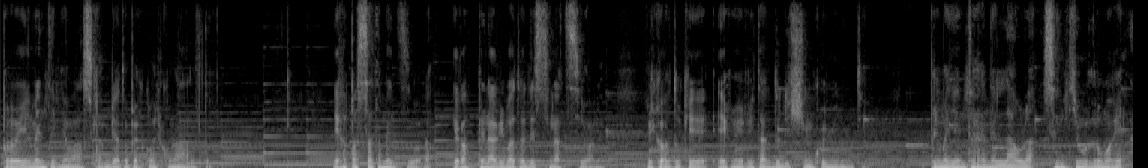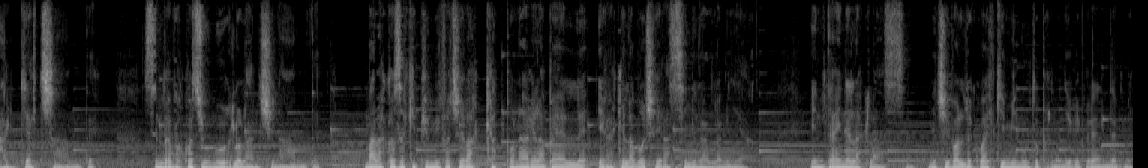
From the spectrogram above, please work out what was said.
probabilmente mi aveva scambiato per qualcun altro. Era passata mezz'ora, ero appena arrivato a destinazione. Ricordo che ero in ritardo di 5 minuti. Prima di entrare nell'aula sentì un rumore agghiacciante. Sembrava quasi un urlo lancinante ma la cosa che più mi faceva accapponare la pelle era che la voce era simile alla mia. Entrai nella classe, mi ci volle qualche minuto prima di riprendermi.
